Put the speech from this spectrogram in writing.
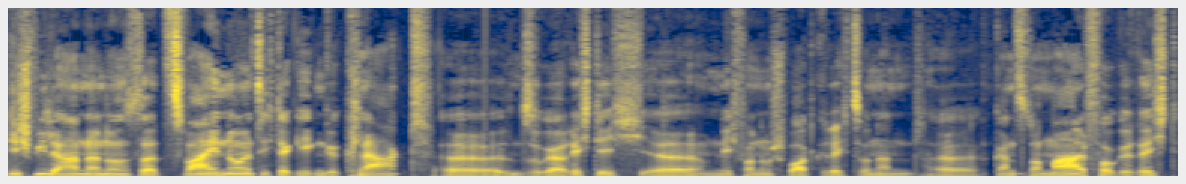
Die Spieler haben dann 1992 dagegen geklagt, äh, sogar richtig, äh, nicht von einem Sportgericht, sondern äh, ganz normal vor Gericht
